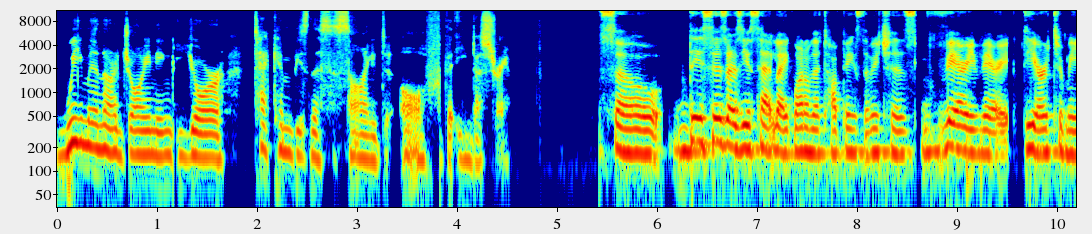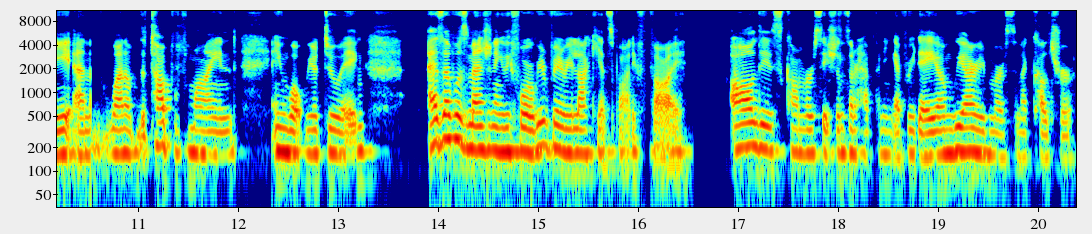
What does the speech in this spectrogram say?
women are joining your tech and business side of the industry? So, this is, as you said, like one of the topics which is very, very dear to me and one of the top of mind in what we're doing. As I was mentioning before, we're very lucky at Spotify all these conversations are happening every day and we are immersed in a culture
